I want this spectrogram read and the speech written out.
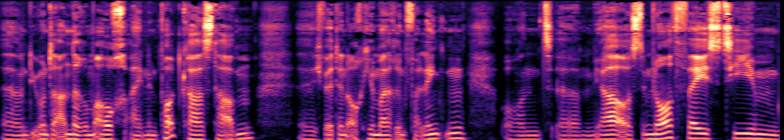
äh, die unter anderem auch einen Podcast haben. Äh, ich werde den auch hier mal drin verlinken. Und ähm, ja, aus dem North Face Team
